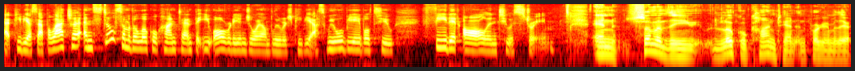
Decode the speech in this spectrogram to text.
at PBS Appalachia and still some of the local content that you already enjoy on Blue Ridge PBS. We will be able to feed it all into a stream. And some of the local content in the program there,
